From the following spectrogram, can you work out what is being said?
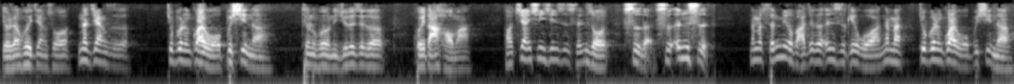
有人会这样说，那这样子就不能怪我不信呢？听众朋友，你觉得这个回答好吗？好，既然信心是神所赐的，是恩赐，那么神没有把这个恩赐给我，那么就不能怪我不信呢？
